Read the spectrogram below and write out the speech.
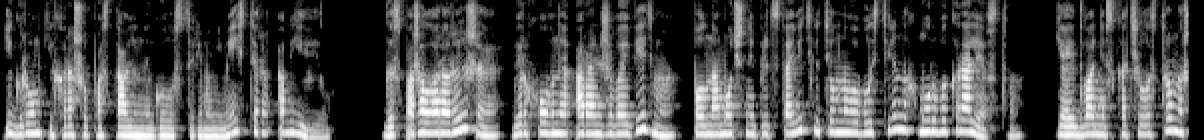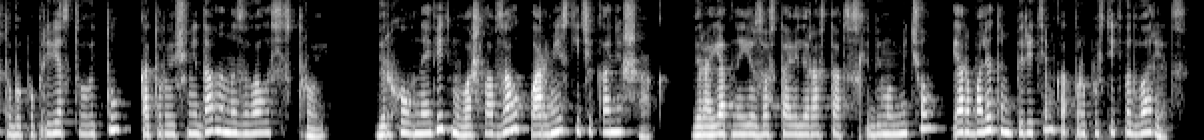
и громкий, хорошо поставленный голос церемонимейстера объявил. Госпожа Лара Рыжая, верховная оранжевая ведьма, полномочный представитель темного властелина Хмурого Королевства, я едва не вскочила с трона, чтобы поприветствовать ту, которую еще недавно называла сестрой. Верховная ведьма вошла в зал по-армейски чеканя шаг. Вероятно, ее заставили расстаться с любимым мечом и арбалетом перед тем, как пропустить во дворец.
